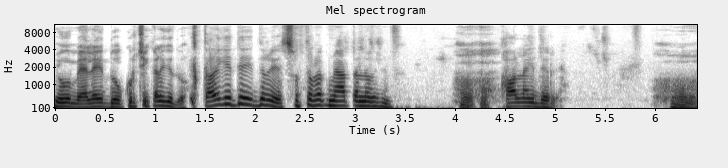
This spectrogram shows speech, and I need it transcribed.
ಇವು ಮೇಲೆ ಇದ್ದು ಕುರ್ಚಿ ಕೆಳಗಿದ್ದು ತಳಗಿದ್ದೆ ಇದ್ರಿ ಸುತ್ತಬೇಕು ಮ್ಯಾತ್ ತಂದು ಹೋಗಿದ್ದೀನಿ ಹ್ಮ್ ಹ್ಮ್ ಹಾಲ್ನಾಗ ಇದ್ದೀರಿ ಹ್ಮ್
